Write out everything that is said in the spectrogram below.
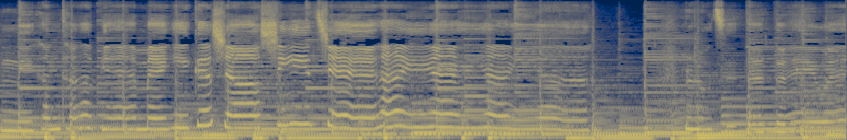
你很特别，每一个小细节，如此的对味。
